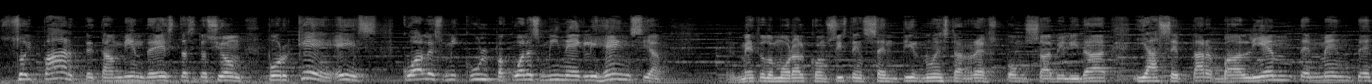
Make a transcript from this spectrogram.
soy parte también de esta situación. ¿Por qué es? ¿Cuál es mi culpa? ¿Cuál es mi negligencia? El método moral consiste en sentir nuestra responsabilidad y aceptar valientemente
